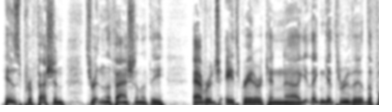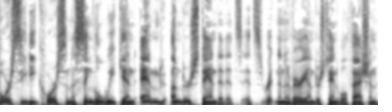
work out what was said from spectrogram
his profession. It's written in the fashion that the average eighth grader can uh, they can get through the, the four CD course in a single weekend and understand it. It's it's written in a very understandable fashion.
